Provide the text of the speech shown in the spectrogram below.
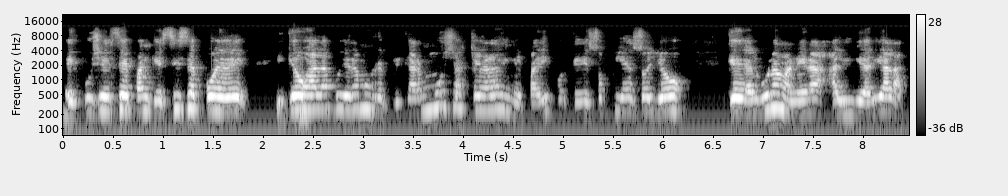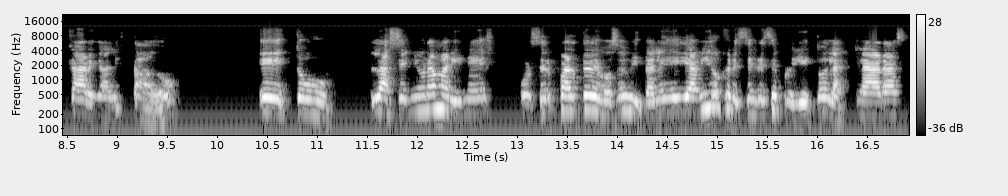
escuchen sepan que sí se puede y que ojalá pudiéramos replicar muchas claras en el país, porque eso pienso yo que de alguna manera aliviaría la carga al Estado. Esto, la señora Marinés, por ser parte de Voces Vitales, ella vio crecer ese proyecto de las claras,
